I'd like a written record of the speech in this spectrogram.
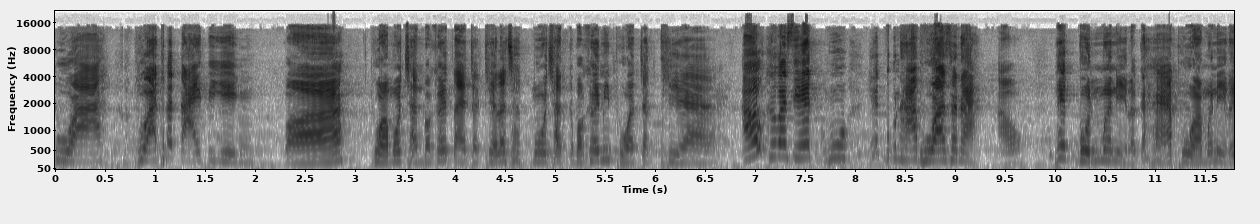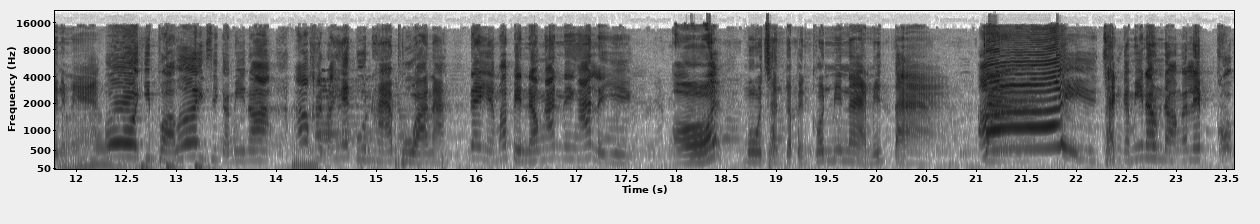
ผัว ผัวเธอตายตียิงบอผัวหมูฉันบ่เคยตายจากเทียแล้วฉันหมูฉันก็บ่เคยมีผัวจากเทีย เอ้าคือมาสิเฮ็ดหูเฮ็ดบุญหาผัวซะน่ะเอาเฮ็ดบุญมื้อนี่แล้วก็หาผัวมื้อนี่เลยนี่แหมโอ้ยอีปอบเอ้ยสิกะมีเนาะเอ้าคันว่าเฮ็ดบุญหาผัวน่ะ ได้อย่างมาเป็นแนวงานในงานเลยยิงโอ้ยหมูฉันก็เป็นคนมีหน้ามีตาโอ้ยฉันก็มีน้ำดองกันเล็บครบ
